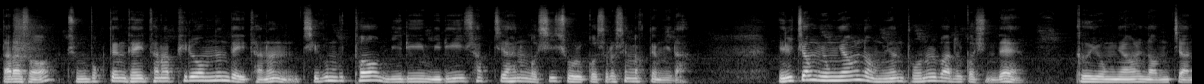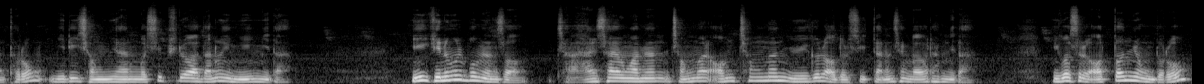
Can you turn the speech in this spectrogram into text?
따라서 중복된 데이터나 필요 없는 데이터는 지금부터 미리미리 삭제하는 것이 좋을 것으로 생각됩니다. 일정 용량을 넘으면 돈을 받을 것인데 그 용량을 넘지 않도록 미리 정리하는 것이 필요하다는 의미입니다. 이 기능을 보면서 잘 사용하면 정말 엄청난 유익을 얻을 수 있다는 생각을 합니다. 이것을 어떤 용도로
